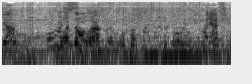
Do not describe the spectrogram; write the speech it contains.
Я? Помощь зала. Гарячий?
